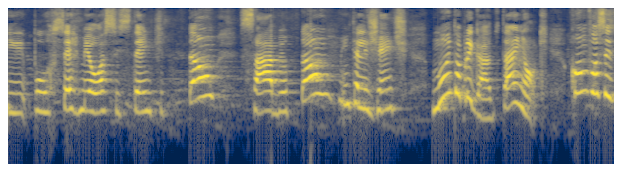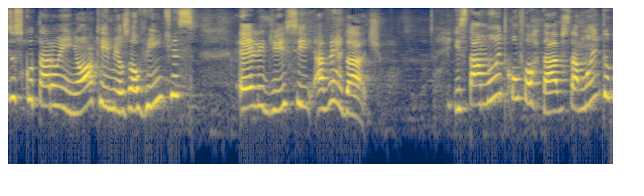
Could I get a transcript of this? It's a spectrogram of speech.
e por ser meu assistente tão sábio, tão inteligente. Muito obrigado, tá, Enhoque? Como vocês escutaram Enhoque e meus ouvintes, ele disse a verdade. Está muito confortável, está muito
